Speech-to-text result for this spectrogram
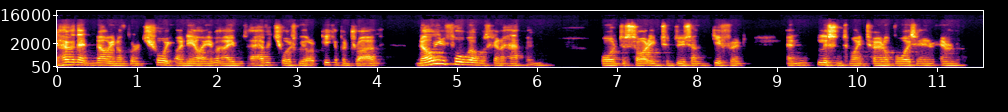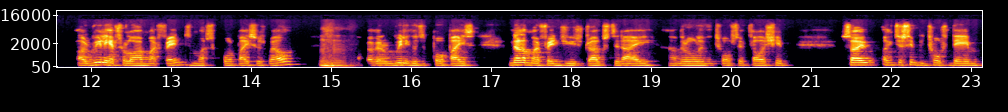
having that knowing I've got a choice, I now am able to have a choice whether I pick up a drug, knowing full well what's going to happen, or deciding to do something different and listen to my internal voice and, and I really have to rely on my friends and my support base as well. Mm-hmm. I've got a really good support base. None of my friends use drugs today. Um, they're all in the 12 step fellowship. So I just simply talk to them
